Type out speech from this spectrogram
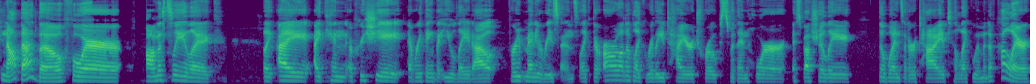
Not bad though for honestly like like I I can appreciate everything that you laid out for many reasons. Like there are a lot of like really tired tropes within horror, especially the ones that are tied to like women of color.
